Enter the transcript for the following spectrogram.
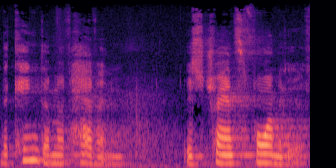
The kingdom of heaven is transformative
